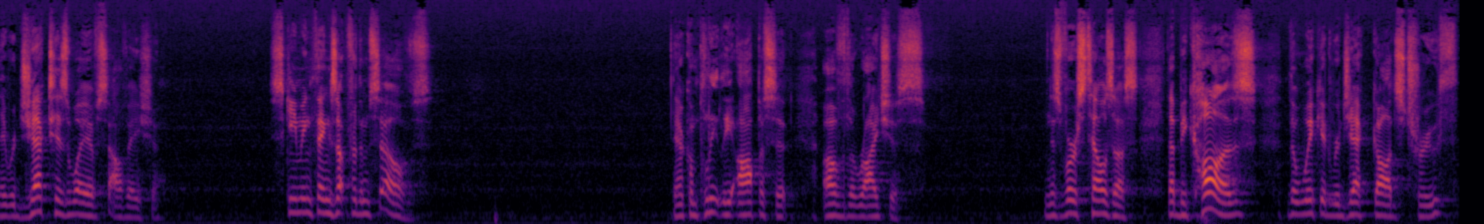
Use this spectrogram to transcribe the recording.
They reject His way of salvation, scheming things up for themselves. They're completely opposite of the righteous. And this verse tells us that because the wicked reject God's truth,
